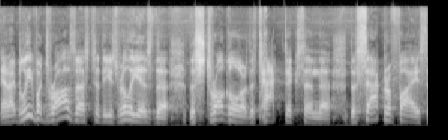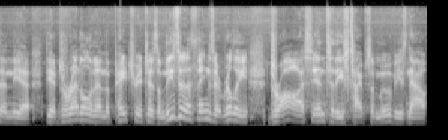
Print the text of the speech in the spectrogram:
And I believe what draws us to these really is the, the struggle or the tactics and the, the sacrifice and the, uh, the adrenaline and the patriotism. These are the things that really draw us into these types of movies. Now,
